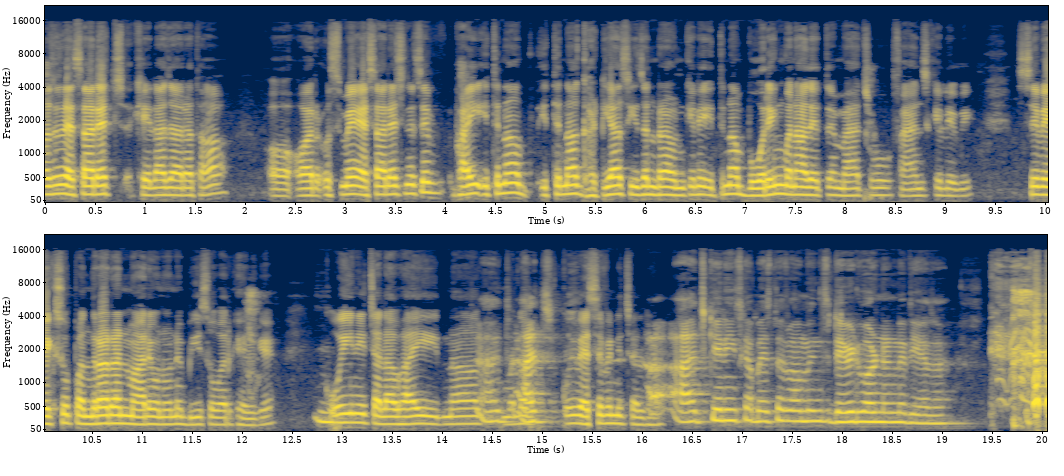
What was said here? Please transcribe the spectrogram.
versus S R H खेला जा रहा था और उसमें एस आर एच ने सिर्फ़ भाई इतना इतना घटिया सीज़न रहा उनके लिए इतना बोरिंग बना देते हैं मैच वो फैंस के लिए भी। सिर्फ़ 115 रन मारे उन्होंने 20 ओवर खेल के। हम्म। कोई नहीं चला भाई ना मतलब कोई वैसे भी नहीं चल रहा। आज के इनिंग्स का बेस्ट परफॉर्मेंस डेविड वार्नर ने दिया था।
